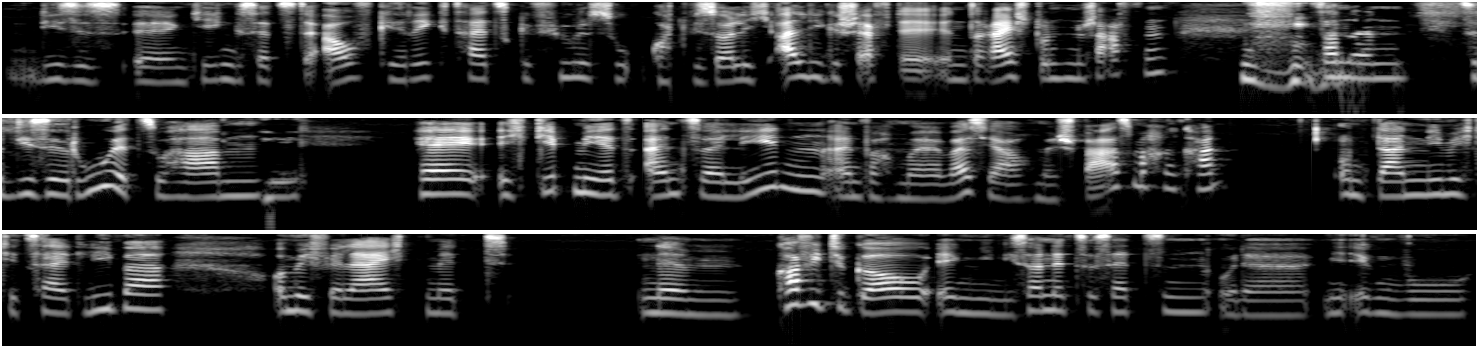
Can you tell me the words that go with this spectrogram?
dieses äh, entgegengesetzte Aufgeregtheitsgefühl, so, oh Gott, wie soll ich all die Geschäfte in drei Stunden schaffen, sondern so diese Ruhe zu haben, mhm hey, ich gebe mir jetzt ein, zwei Läden einfach mal, was ja auch mal Spaß machen kann. Und dann nehme ich die Zeit lieber, um mich vielleicht mit einem Coffee to go irgendwie in die Sonne zu setzen oder mir irgendwo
